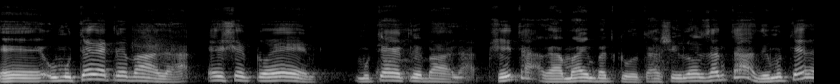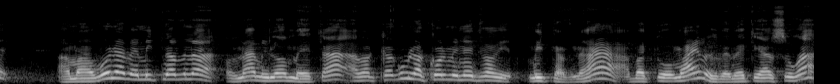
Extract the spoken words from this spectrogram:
אה, ומותרת לבעלה, אשת כהן מותרת לבעלה. פשיטא, הרי המים בדקו אותה שהיא לא זנתה, אז היא מותרת. המערבונה במתנוונה, אמנם היא לא מתה, אבל קראו לה כל מיני דברים. מתנוונה, בדקו מים, אז באמת היא אסורה.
